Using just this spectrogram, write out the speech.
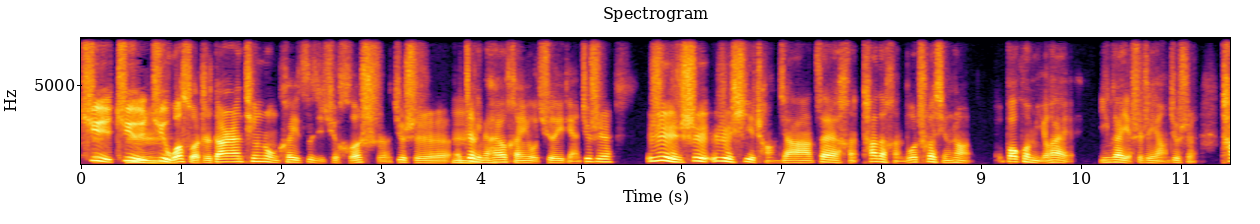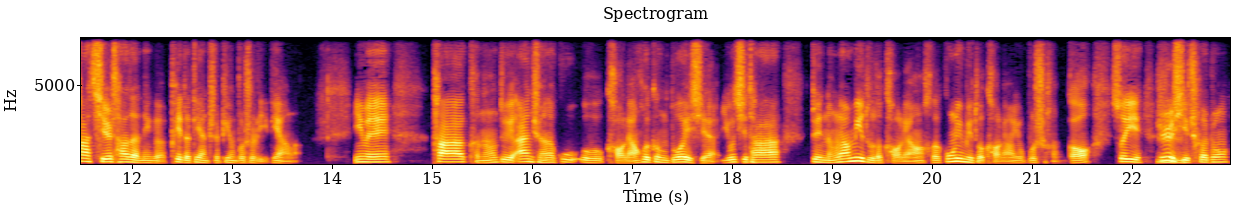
据据据我所知，当然听众可以自己去核实，就是这里面还有很有趣的一点，就是日式日系厂家在很它的很多车型上，包括米赖。应该也是这样，就是它其实它的那个配的电池并不是锂电了，因为它可能对安全的顾考量会更多一些，尤其它对能量密度的考量和功率密度考量又不是很高，所以日系车中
